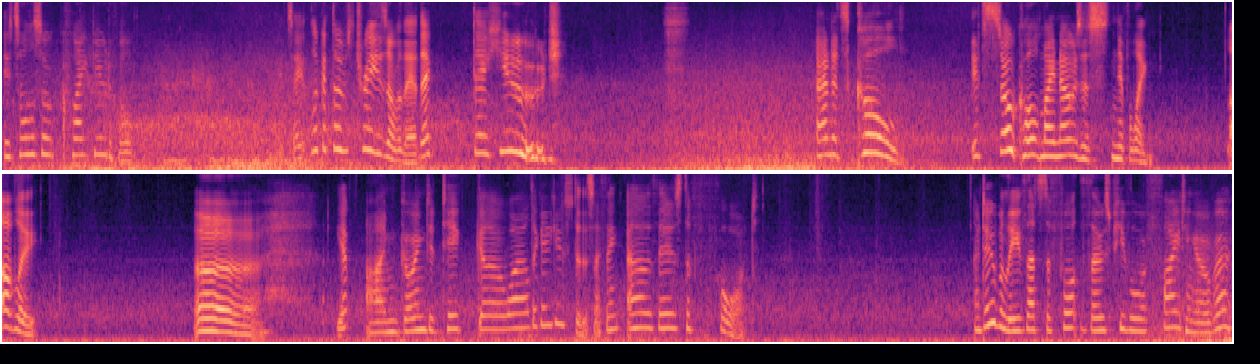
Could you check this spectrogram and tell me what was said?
it's also quite beautiful. I'd say, look at those trees over there. They're, they're huge. And it's cold. It's so cold my nose is sniffling. Lovely. Uh, yep, I'm going to take a while to get used to this, I think. Oh, there's the fort. I do believe that's the fort that those people were fighting over.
